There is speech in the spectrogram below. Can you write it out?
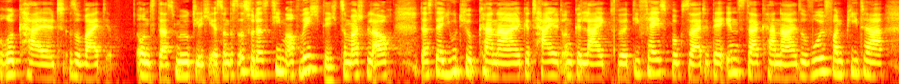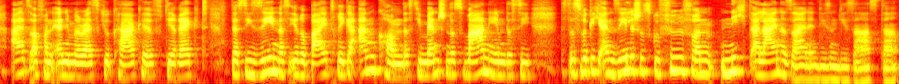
Rückhalt, soweit uns das möglich ist. Und das ist für das Team auch wichtig. Zum Beispiel auch, dass der YouTube-Kanal geteilt und geliked wird, die Facebook-Seite, der Insta-Kanal, sowohl von Peter als auch von Animal Rescue Kharkiv direkt, dass sie sehen, dass ihre Beiträge ankommen, dass die Menschen das wahrnehmen, dass sie, das ist wirklich ein seelisches Gefühl von nicht alleine sein in diesem Desaster.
